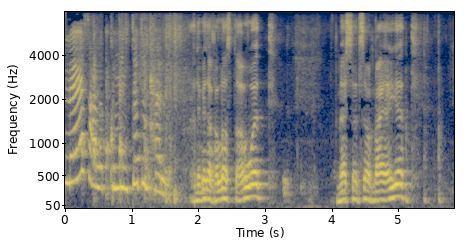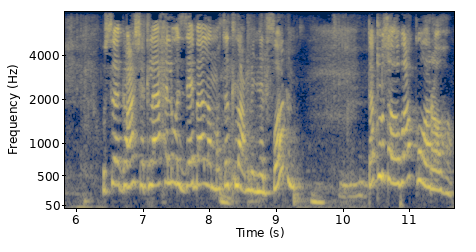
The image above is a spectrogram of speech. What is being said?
الناس على الكومنتات الحلوة. أنا كده خلصت أهوت. ماسك السمك معايا أهيت. بصوا يا جماعة شكلها حلو. إزاي بقى لما تطلع من الفرن؟ تاكلوا صوابعكم وراها.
